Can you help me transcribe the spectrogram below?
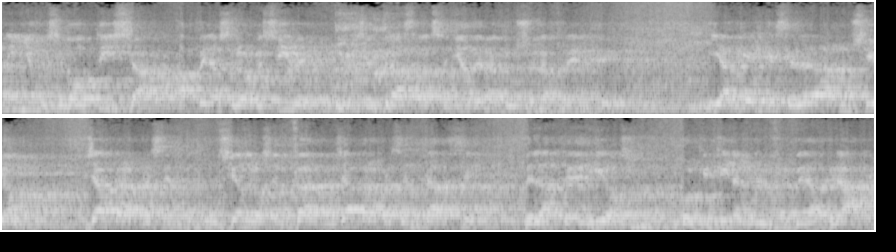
El niño que se bautiza, apenas se lo recibe, se traza la señal de la cruz en la frente. Y aquel que se le da la unción, ya para presentar, unción de los enfermos, ya para presentarse delante de Dios, porque tiene alguna enfermedad grave,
